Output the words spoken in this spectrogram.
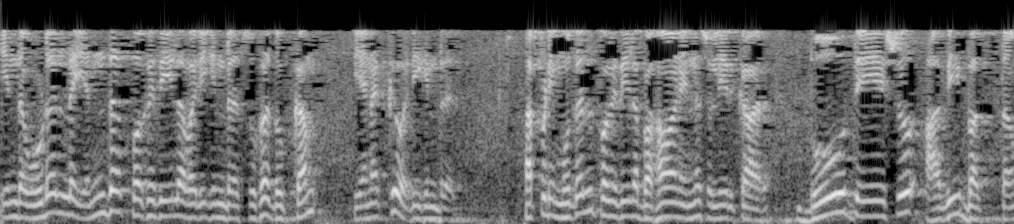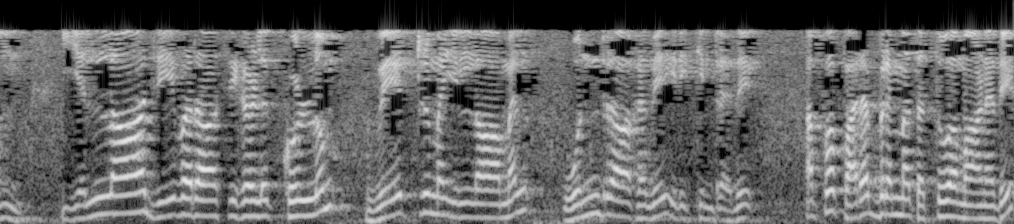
இந்த உடல்ல எந்த பகுதியில வருகின்ற சுக துக்கம் எனக்கு வருகின்றது. அப்படி முதல் பகுதியில பகவான் என்ன சொல்லியிருக்கார்? பூதேஷு அவிபக்தம். எல்லா ஜீவராசிகளுக்குள்ளும் வேற்றுமை இல்லாமல் ஒன்றாகவே இருக்கின்றது. அப்போ பரபிரம்ம தத்துவமானது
